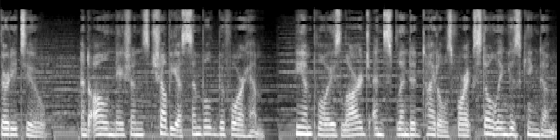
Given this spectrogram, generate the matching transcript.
32. And all nations shall be assembled before him. He employs large and splendid titles for extolling his kingdom,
